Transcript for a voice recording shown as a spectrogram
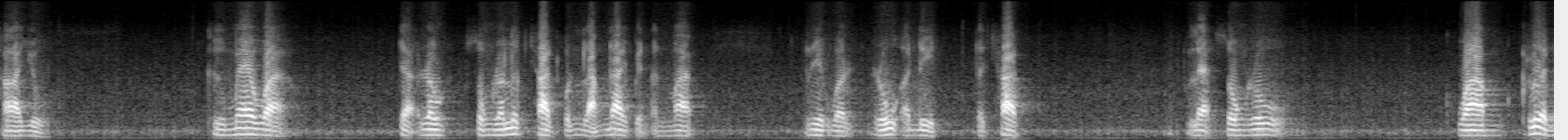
ชาอยู่ คือแม้ว่าจะเราทรงระลึกชาติผลหลังได้เป็นอันมาก เรียกว่ารู้อดีตชาติ และทรงรู้ ความเคลื่อน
